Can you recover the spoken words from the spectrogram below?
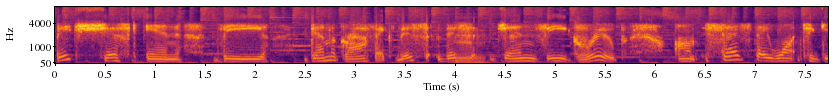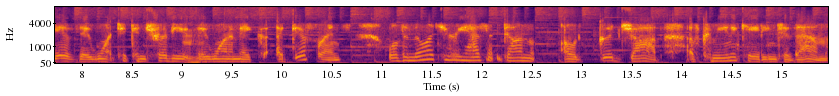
big shift in the demographic. This this Hmm. Gen Z group um, says they want to give, they want to contribute, Mm-hmm. they want to make a difference. Well, the military hasn't done a good job of communicating to them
